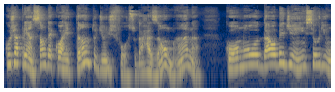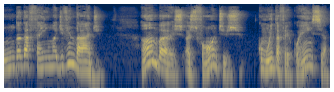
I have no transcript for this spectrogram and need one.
cuja apreensão decorre tanto de um esforço da razão humana como da obediência oriunda da fé em uma divindade. Ambas as fontes, com muita frequência,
